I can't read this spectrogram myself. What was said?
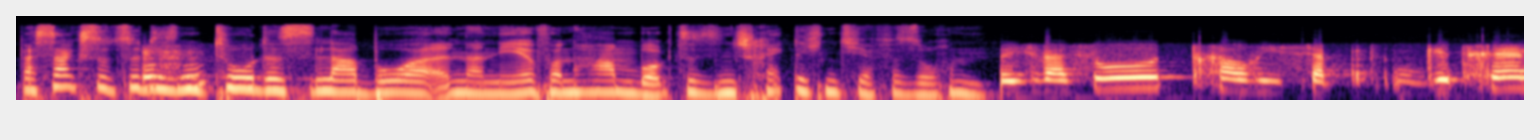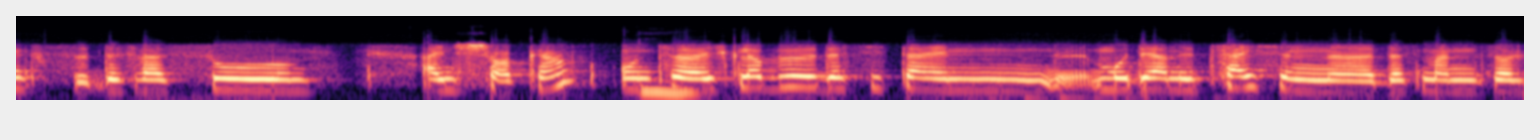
Was sagst du zu diesem Todeslabor in der Nähe von Hamburg, zu diesen schrecklichen Tierversuchen? War so traurig. Ich habe getrennt. Das war so ein Schock. Und äh, ich glaube, das ist ein modernes Zeichen, äh, dass man soll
